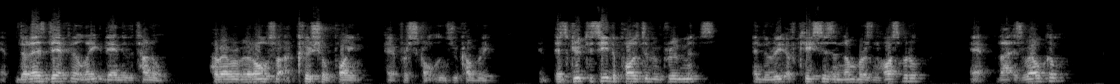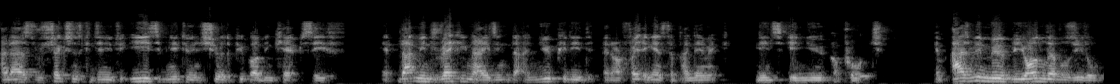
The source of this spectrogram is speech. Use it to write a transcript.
Eh, there is definitely light at the end of the tunnel. However, we're also at a crucial point for Scotland's recovery. It's good to see the positive improvements in the rate of cases and numbers in hospital. That is welcome, and as restrictions continue to ease, we need to ensure that people are being kept safe. That means recognising that a new period in our fight against the pandemic needs a new approach. Um, as we move beyond level zero,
